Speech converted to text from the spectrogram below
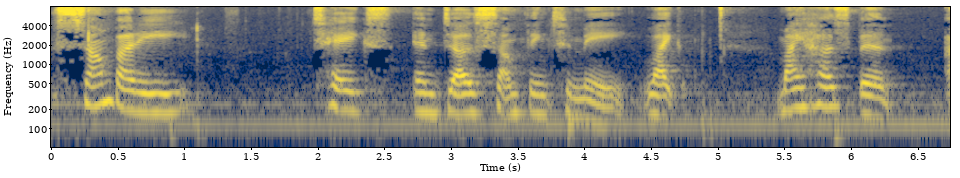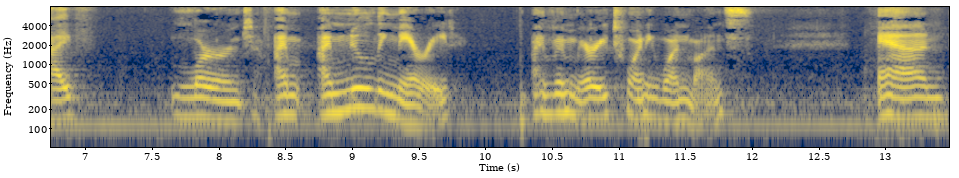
somebody takes and does something to me, like my husband, I've learned, I'm, I'm newly married. I've been married 21 months. And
